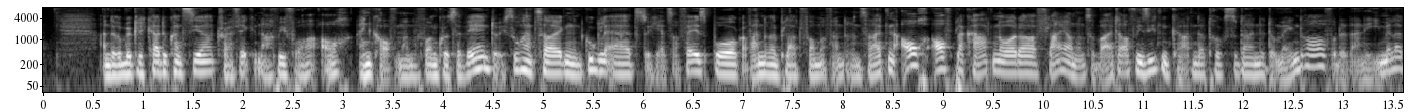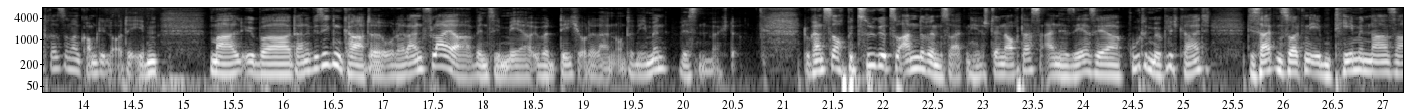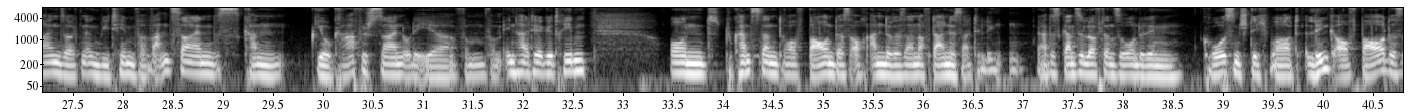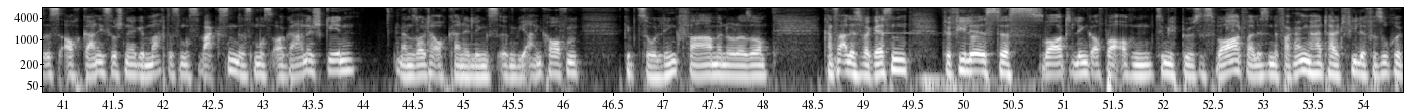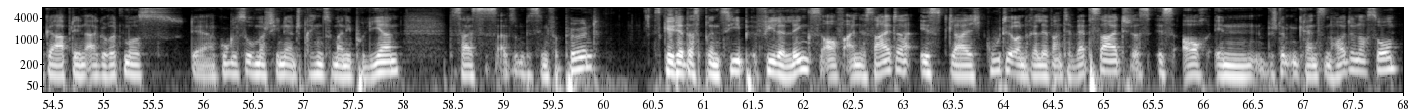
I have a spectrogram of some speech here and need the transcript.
Andere Möglichkeit, du kannst dir Traffic nach wie vor auch einkaufen. Haben wir vorhin kurz erwähnt, durch Suchanzeigen, Google Ads, durch Ads auf Facebook, auf anderen Plattformen, auf anderen Seiten, auch auf Plakaten oder Flyern und so weiter, auf Visitenkarten. Da drückst du deine Domain drauf oder deine E-Mail-Adresse und dann kommen die Leute eben mal über deine Visitenkarte oder deinen Flyer, wenn sie mehr über dich oder dein Unternehmen wissen möchte. Du kannst auch Bezüge zu anderen Seiten herstellen. Auch das eine sehr, sehr gute Möglichkeit. Die Seiten sollten eben themennah sein, sollten irgendwie themenverwandt sein. Das kann geografisch sein oder eher vom, vom Inhalt her getrieben. und du kannst dann darauf bauen, dass auch andere dann auf deine Seite linken. Ja, das Ganze läuft dann so unter dem großen Stichwort Linkaufbau. Das ist auch gar nicht so schnell gemacht. Das muss wachsen, das muss organisch gehen. Man sollte auch keine Links irgendwie einkaufen. Gibt so Linkfarmen oder so. Kannst alles vergessen. Für viele ist das Wort Linkaufbau auch ein ziemlich böses Wort, weil es in der Vergangenheit halt viele Versuche gab, den Algorithmus der Google-Suchmaschine entsprechend zu manipulieren. Das heißt, es ist also ein bisschen verpönt. Es gilt ja das Prinzip, viele Links auf eine Seite ist gleich gute und relevante Website. Das ist auch in bestimmten Grenzen heute noch so.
